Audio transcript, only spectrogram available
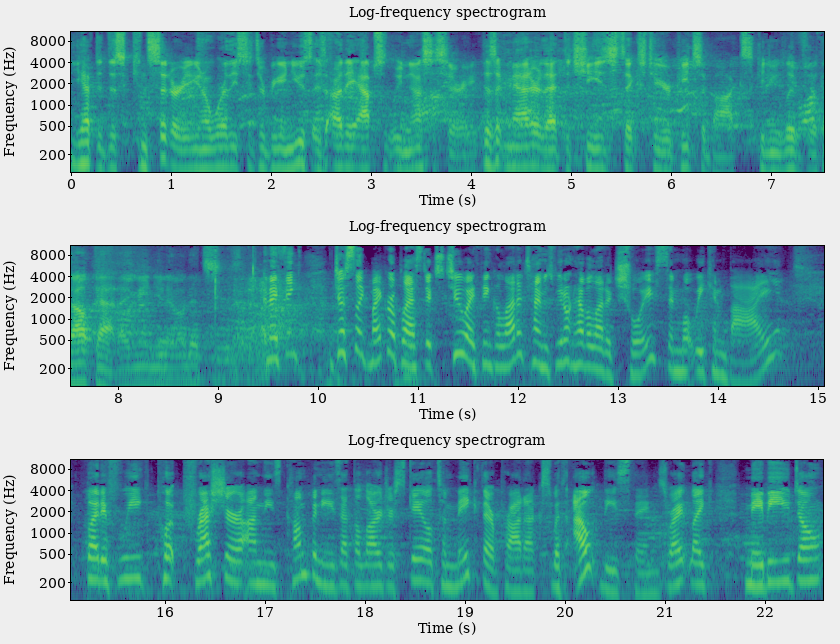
you have to just consider, you know, where these things are being used. Is are they absolutely necessary? Does it matter that the cheese sticks to your pizza box? Can you live without that? I mean, you know, that's. And I think just like microplastics too, I think a lot of times we don't have a lot of choice in what we can buy. But if we put pressure on these companies at the larger scale to make their products without these things, right? Like maybe you don't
